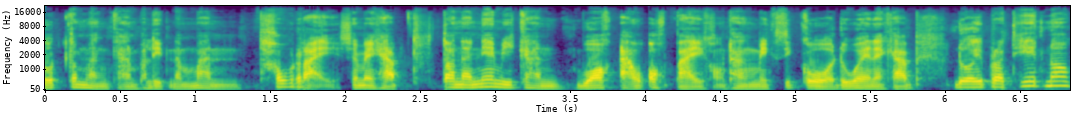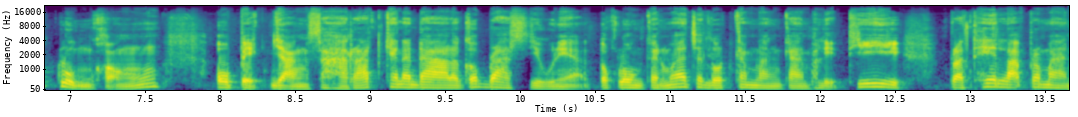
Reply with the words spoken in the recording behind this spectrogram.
ลดกำลังการผลิตน้ำมันเท่าไหร่ใช่ไหมครับตอนนั้นเนี่ยมีการ walk out ออกไปของทางเม็กซิโกด้วยนะครับโดยประเทศนอกกลุ่มของโอเปกอย่างสหรัฐแคนาดา แล้วก็บราซิลเนี่ยตกลงกันว่าจะลดกำลังการผลิตที่ประเทศละประมาณ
